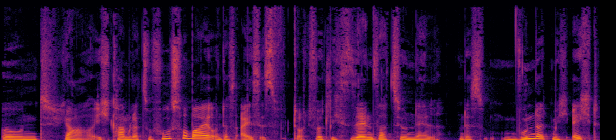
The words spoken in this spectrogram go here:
Und ja, ich kam da zu Fuß vorbei und das Eis ist dort wirklich sensationell. Und es wundert mich echt,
